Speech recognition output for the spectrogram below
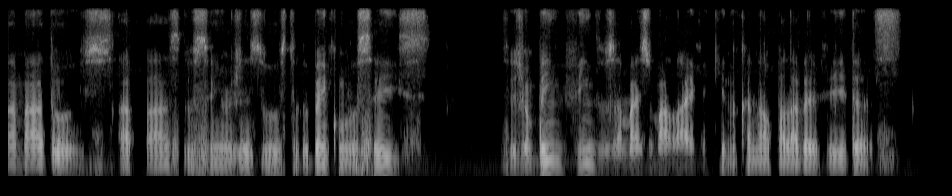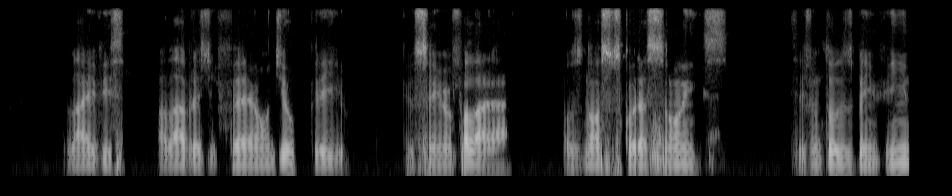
Amados, a paz do Senhor Jesus, tudo bem com vocês? Sejam bem-vindos a mais uma live aqui no canal Palavra Vidas, lives Palavras de Fé, onde eu creio que o Senhor falará aos nossos corações. Sejam todos bem-vindos.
